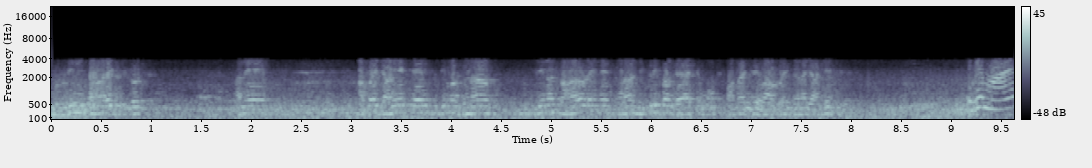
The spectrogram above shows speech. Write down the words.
બુદ્ધિની તમારે છે. અને આપણે જાણીએ છીએ ઘણા બુદ્ધિનો સહારો લઈને ઘણા નીકળી પણ ગયા છે મોક્ષ પામ્યા છે આપણે ઘણા જાણીએ છીએ. એટલે માણસ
